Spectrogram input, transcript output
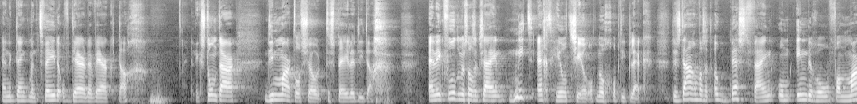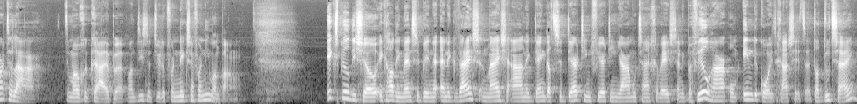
En ik denk mijn tweede of derde werkdag. En ik stond daar die martelshow te spelen die dag. En ik voelde me, zoals ik zei, niet echt heel chill nog op die plek. Dus daarom was het ook best fijn om in de rol van martelaar te mogen kruipen. Want die is natuurlijk voor niks en voor niemand bang. Ik speel die show, ik haal die mensen binnen en ik wijs een meisje aan. Ik denk dat ze 13, 14 jaar moet zijn geweest. En ik beveel haar om in de kooi te gaan zitten. Dat doet zij.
